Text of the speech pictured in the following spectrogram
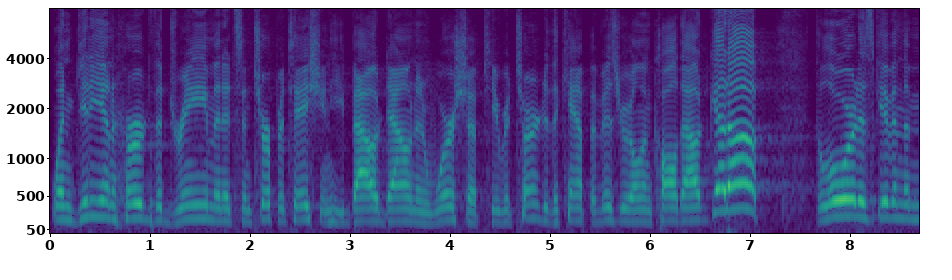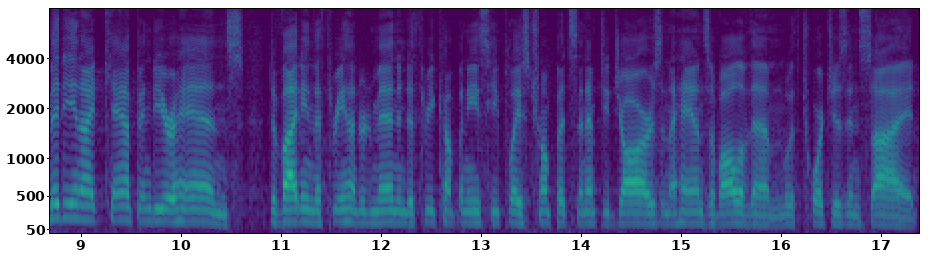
When Gideon heard the dream and its interpretation, he bowed down and worshiped. He returned to the camp of Israel and called out, Get up! The Lord has given the Midianite camp into your hands. Dividing the 300 men into three companies, he placed trumpets and empty jars in the hands of all of them with torches inside.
